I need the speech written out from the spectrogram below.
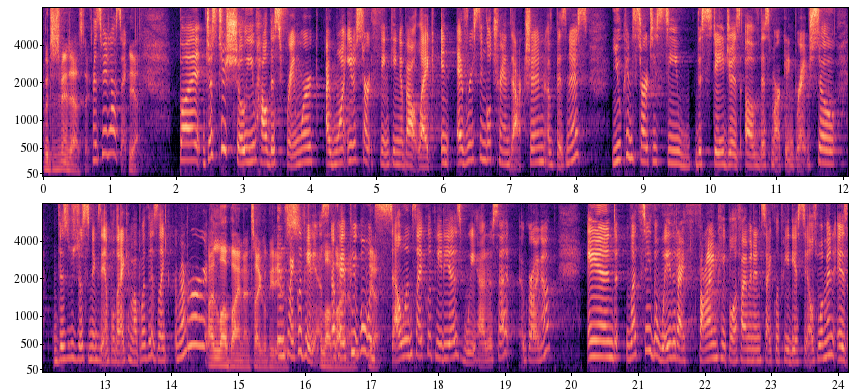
Which is fantastic. It's fantastic. Yeah. But just to show you how this framework, I want you to start thinking about like in every single transaction of business, you can start to see the stages of this marketing bridge. So this was just an example that I came up with is like, remember? I love buying encyclopedias. Encyclopedias. Love okay, people would Yeah. sell encyclopedias. We had a set growing up. And let's say the way that I find people if I'm an encyclopedia saleswoman is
